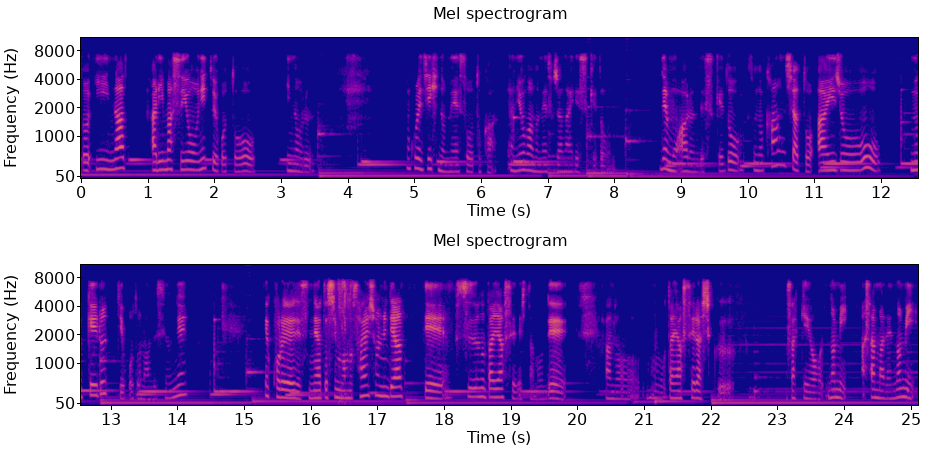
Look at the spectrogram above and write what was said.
といいなありますようにということを祈る。これ慈悲の瞑想とかヨガの瞑想じゃないですけどでもあるんですけどその感謝と愛情を向けるっていうことなんですよね。でこれですね私もあの最初に出会って普通の大学生でしたのであのもう大学生らしくお酒を飲み朝まで飲み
